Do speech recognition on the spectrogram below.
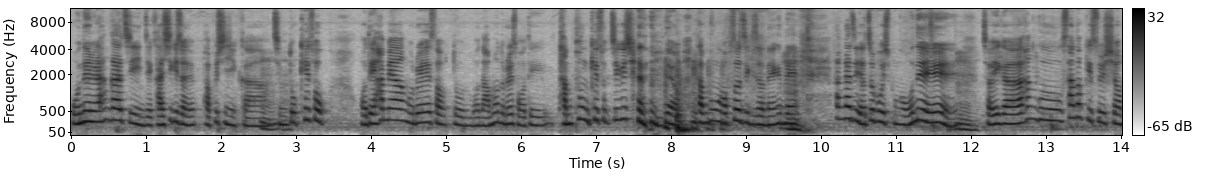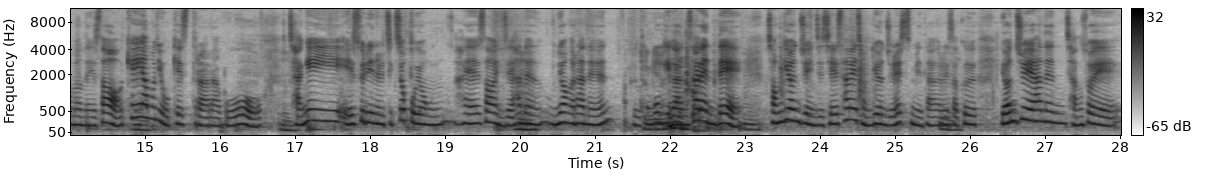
오늘 한 가지 이제 가시기 전에 바쁘시니까 음. 지금 또 계속 어디 함양으로 해서 또 뭐 남원으로 해서 어디 단풍 계속 찍으셔야 되는데요. 단풍 없어지기 전에. 근데 음. 한 가지 여쭤보고 싶은 건 오늘 음. 저희가 한국 산업기술시험원에서 K하모니 오케스트라라고 음. 장애인 예술인을 직접 고용해서 이제 하는 운영을 하는 그 공공기관. 사례인데 음. 정기 연주에 이제 제 4회 정기 연주를 했습니다. 그래서 그 연주회 하는 장소에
